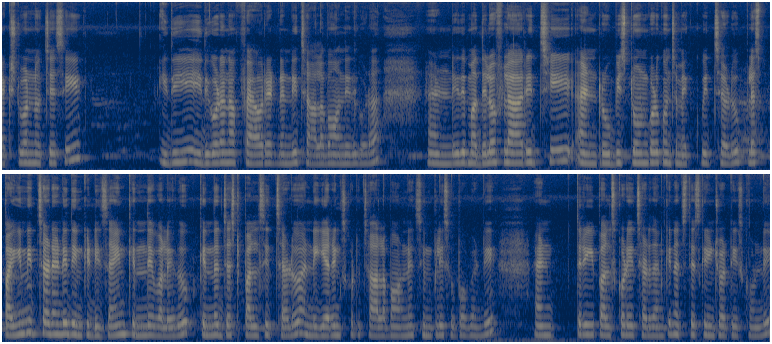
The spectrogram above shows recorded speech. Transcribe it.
నెక్స్ట్ వన్ వచ్చేసి ఇది ఇది కూడా నా ఫేవరెట్ అండి. చాలా బాగుంది ఇది కూడా. అండ్ ఇది మధ్యలో ఫ్లవర్ ఇచ్చి అండ్ రూబీ స్టోన్ కూడా కొంచెం ఎక్కువ ఇచ్చాడు. ప్లస్ పైన ఇచ్చాడండి దీనికి డిజైన్ కింద ఇవ్వలేదు. కింద జస్ట్ పల్స్ ఇచ్చాడు. అండ్ ఇయర్ రింగ్స్ కూడా చాలా బాగున్నాయి. సింప్లీ సూపర్ అండి అండ్ త్రీ పల్స్ కూడా ఇచ్చాడు దానికి. నచ్చితే స్క్రీన్ షాట్ తీసుకోండి.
